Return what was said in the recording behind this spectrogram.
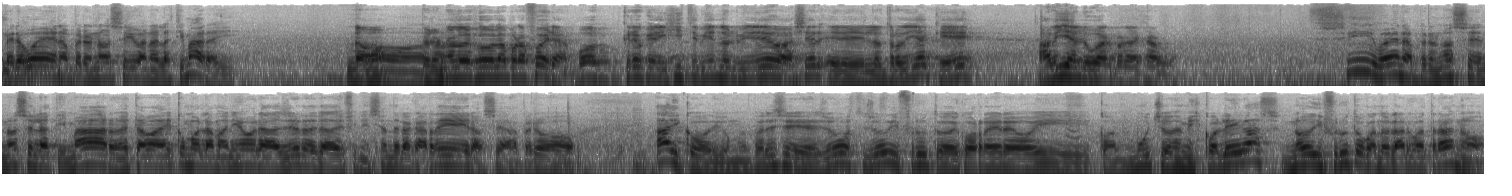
Pero bueno, pero no se iban a lastimar ahí. No, No, pero no. no. lo dejó doblar por afuera. Vos creo que dijiste viendo el video ayer, eh, el otro día, que había lugar para dejarlo. Sí, bueno, pero no se, no se lastimaron. Estaba es como la maniobra de ayer de la definición de la carrera, o sea, pero hay código. Me parece, yo, yo disfruto de correr hoy con muchos de mis colegas. No disfruto cuando largo atrás, no.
